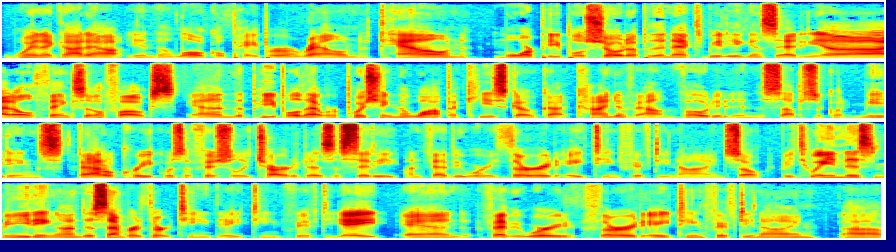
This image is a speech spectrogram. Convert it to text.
when it got out in the local paper around town, more people showed up at the next meeting and said, Yeah, I don't think so, folks. And the people that were pushing the Wapakisco got kind of outvoted in the subsequent meetings. Battle Creek was officially chartered as a city on February 3rd, 1859. So between this meeting on December 13th, 1858, and February 3rd, 1859, uh,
